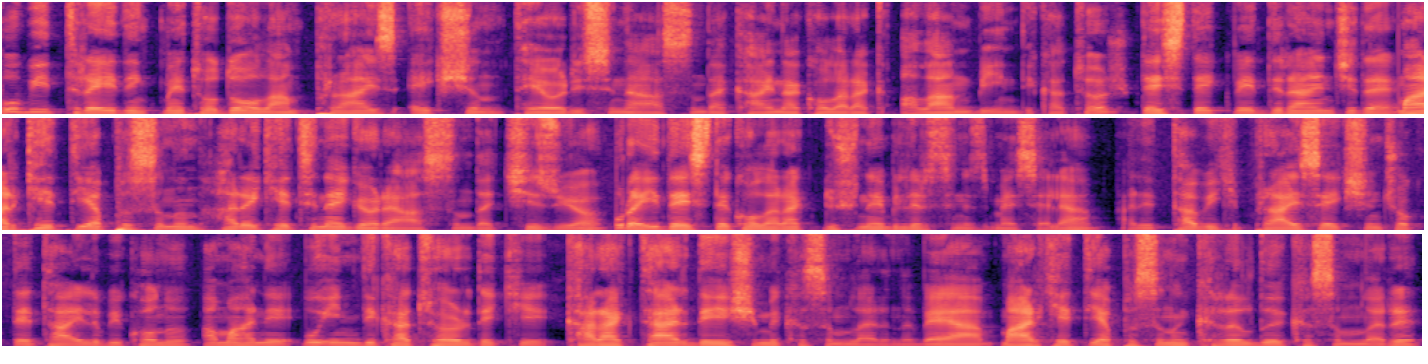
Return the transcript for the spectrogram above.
Bu bir trading metodu olan Price Action teorisine aslında kaynak olarak alan bir indikatör. Destek ve direnci de market yapısının hareketine göre aslında çiziyor. Burayı destek olarak düşünebilirsiniz mesela. Hani tabii ki Price Action çok detaylı bir konu ama hani bu indikatördeki karakter değişimi kısımlarını veya market yapısının kırıldığı kısımları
